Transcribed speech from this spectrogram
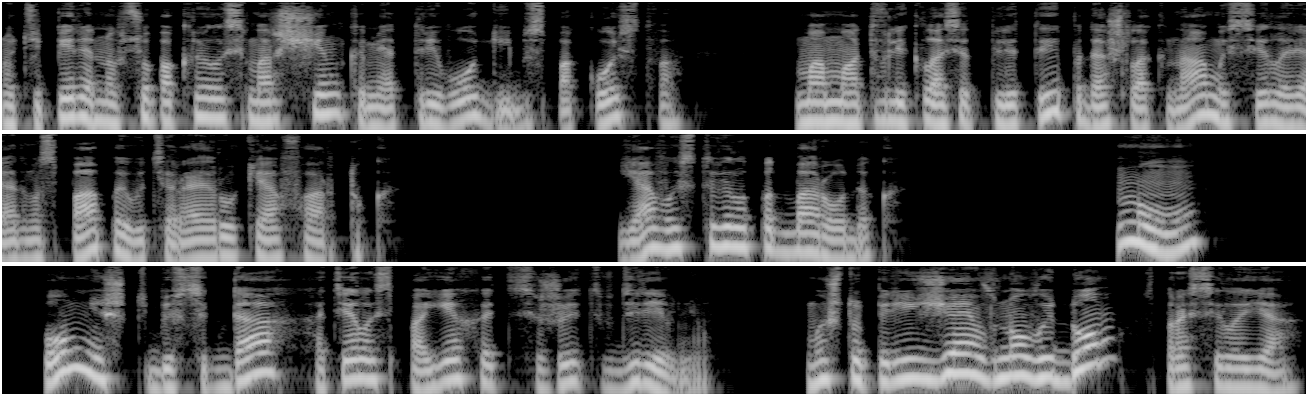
но теперь оно все покрылось морщинками от тревоги и беспокойства. Мама отвлеклась от плиты, подошла к нам и села рядом с папой, вытирая руки о фартук. Я выставила подбородок. «Ну, помнишь, тебе всегда хотелось поехать жить в деревню? Мы что, переезжаем в новый дом?» — спросила я.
